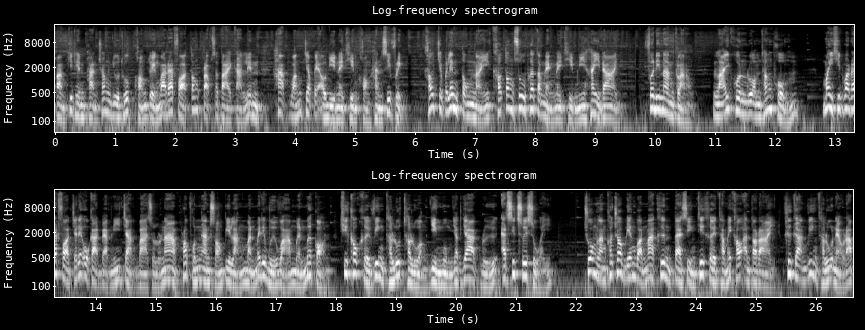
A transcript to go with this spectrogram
ความคิดเห็นผ่านช่อง YouTube ของตัวเองว่าแรดฟอร์ดต้องปรับสไตล์การเล่น หากหวังจะไปเอาดีในทีมของฮันซี่ฟริกเขาจะไปเล่นตรงไหนเขาต้องสู้เพื่อตำแหน่งในทีมนี้ให้ได้ เฟอร์ดินานกล่าว หลายคนรวมทั้งผม ไม่คิดว่าแรดฟอร์ดจะได้โอกาสแบบนี้จากบาร์เซโลนาเพราะผลงาน 2 ปีหลังมันไม่ได้หวือหวาเหมือนเมื่อก่อน ที่เขาเคยวิ่งทะลุทะลวงยิงมุมยากๆ หรือแอดซิสสวยๆ ช่วงหลังเขาชอบเลี้ยงบอลมากขึ้น แต่สิ่งที่เคยทำให้เขาอันตราย คือการวิ่งทะลุแนวรับ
